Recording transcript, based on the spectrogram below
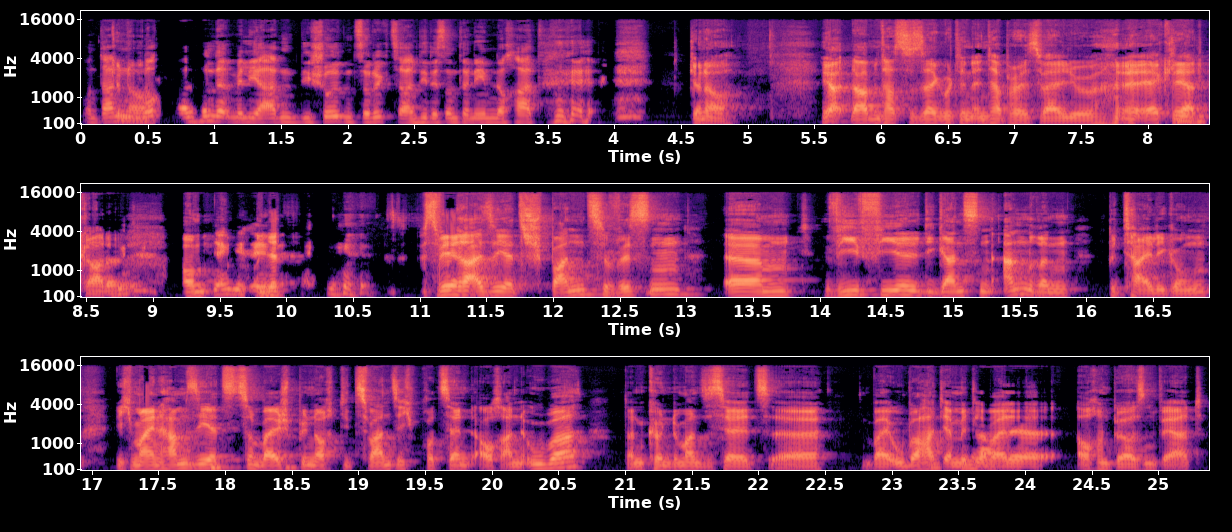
und dann genau. nochmal 100 Milliarden die Schulden zurückzahlen, die das Unternehmen noch hat. genau. Ja, damit hast du sehr gut den Enterprise Value erklärt gerade. Um, es wäre also jetzt spannend zu wissen, ähm, wie viel die ganzen anderen Beteiligungen, ich meine, haben sie jetzt zum Beispiel noch die 20 Prozent auch an Uber, dann könnte man es ja jetzt, äh, bei Uber hat ja, ja. mittlerweile auch einen Börsenwert,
